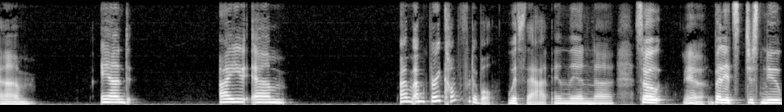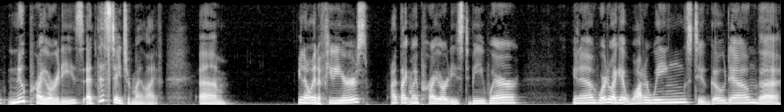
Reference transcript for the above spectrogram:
Um, and I am, I'm, I'm very comfortable with that. And then, uh, so, yeah. but it's just new, new priorities at this stage of my life. Um, you know, in a few years, I'd like my priorities to be where, you know, where do I get water wings to go down the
